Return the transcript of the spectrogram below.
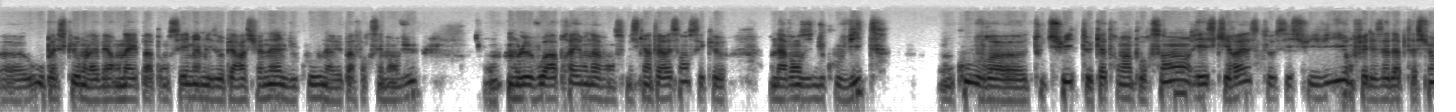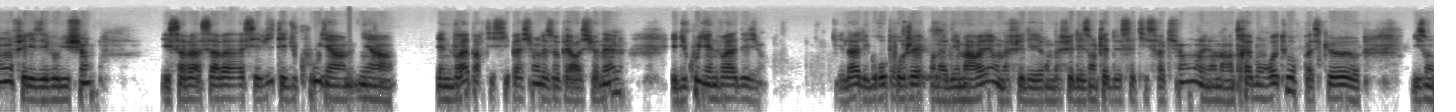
ou parce qu'on n'avait pas pensé, même les opérationnels, du coup, n'avaient pas forcément vu, on, le voit après et on avance. Mais ce qui est intéressant, c'est qu'on avance du coup vite, on couvre euh, tout de suite 80%, et ce qui reste, c'est suivi, on fait des adaptations, on fait des évolutions, et ça va, ça va assez vite. Et du coup, il y, a, une vraie participation des opérationnels, et du coup, il y a une vraie adhésion. Et là, les gros projets qu'on a démarrés, on a, fait des, on a fait des enquêtes de satisfaction et on a un très bon retour parce que ils ont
